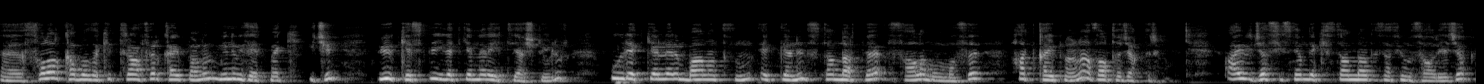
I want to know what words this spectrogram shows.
Ee, solar kablodaki transfer kayıplarını minimize etmek için büyük kesitli iletkenlere ihtiyaç duyulur. Bu iletkenlerin bağlantısının eklerinin standart ve sağlam olması hat kayıplarını azaltacaktır. Ayrıca sistemdeki standartizasyonu sağlayacak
